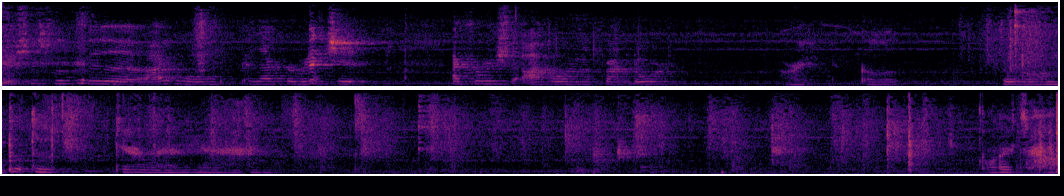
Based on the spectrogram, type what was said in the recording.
let's just look through the eye hole, cause I can reach it. I can reach the eye hole in the front door. Alright, go up. Wait, put the camera in here. Lights out.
